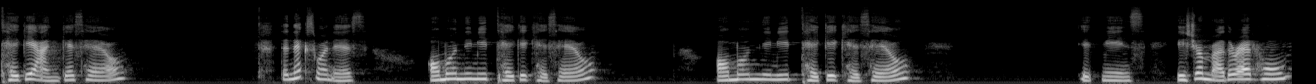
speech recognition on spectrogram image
댁에 안 계세요? The next one is, 어머님이 댁에 계세요? 어머님이 댁에 계세요? It means, is your mother at home?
